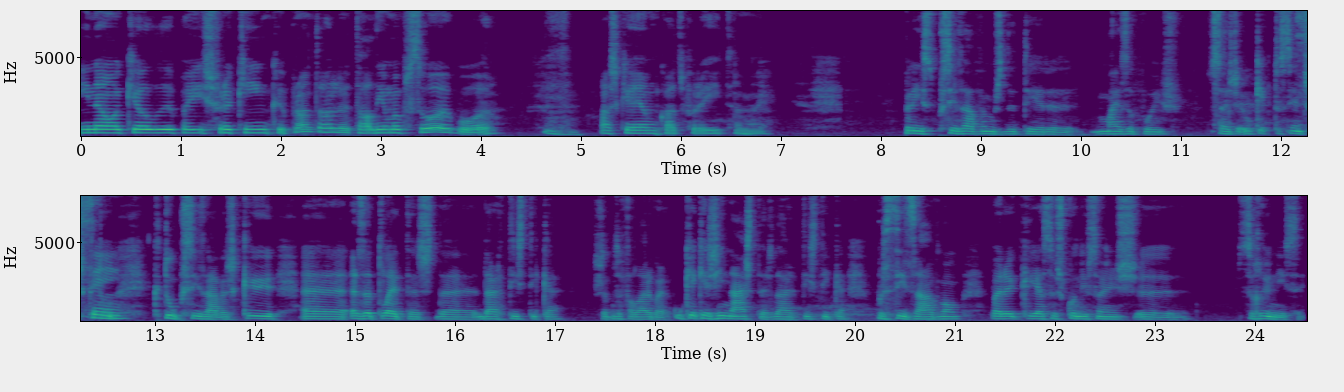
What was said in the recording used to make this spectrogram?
e não aquele país fraquinho que, pronto, olha, está ali uma pessoa boa. Uhum. Acho que é um bocado por aí também. Para isso precisávamos de ter eh, mais apoios ou seja, o que é que tu sentes que tu, que tu, precisavas? Que uh, as atletas da, da artística, estamos a falar agora, o que é que as ginastas da artística precisavam para que essas condições uh, se reunissem?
